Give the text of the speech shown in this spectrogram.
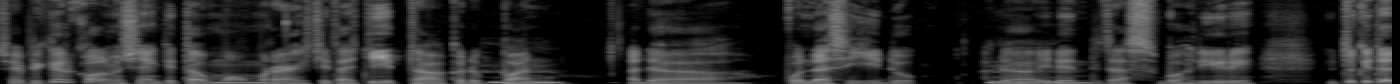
Saya pikir kalau misalnya kita mau meraih cita-cita ke depan, ada pondasi hidup, ada Mhm. identitas sebuah diri, itu kita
